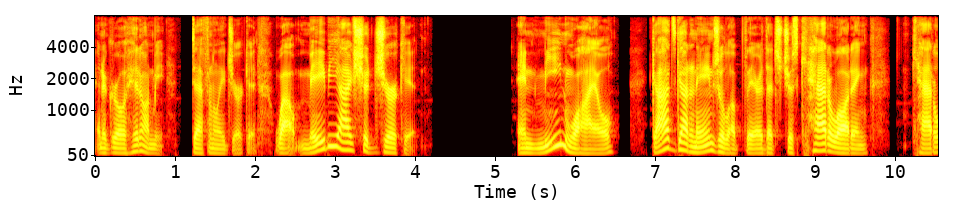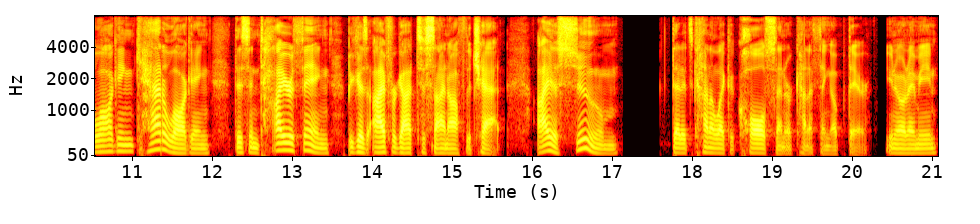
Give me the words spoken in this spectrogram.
and a girl hit on me. Definitely jerk it. Wow, maybe I should jerk it. And meanwhile, God's got an angel up there that's just cataloging, cataloging, cataloging this entire thing because I forgot to sign off the chat. I assume that it's kind of like a call center kind of thing up there. You know what I mean?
